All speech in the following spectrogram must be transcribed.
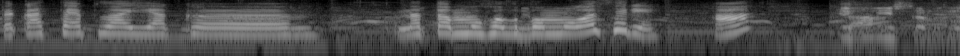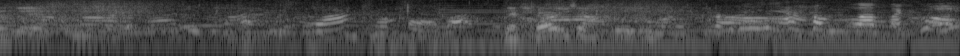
Така тепла, як е, на тому голубому озері, а? Тепліше, мені здається. Не хочеш? Я була такого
